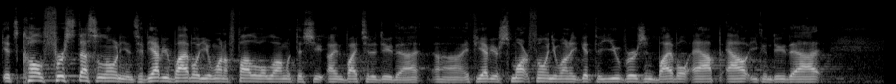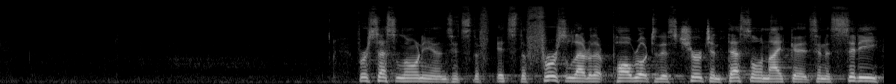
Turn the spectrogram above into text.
it's called First Thessalonians. If you have your Bible, you want to follow along with this, you, I invite you to do that. Uh, if you have your smartphone, you want to get the YouVersion Bible app out, you can do that. First Thessalonians, it's the, it's the first letter that Paul wrote to this church in Thessalonica. It's in a city,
